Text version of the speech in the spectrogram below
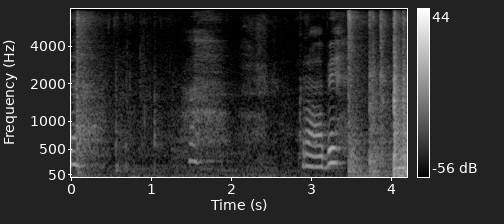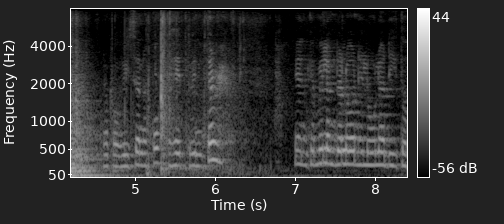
Ayan. Ah. Grabe. Napawisan ako kahit winter. Yan, kami lang dalawa ni Lola dito.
